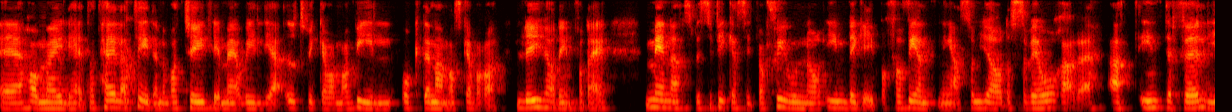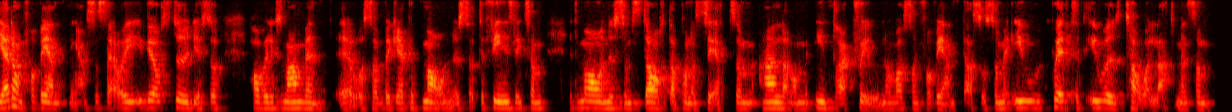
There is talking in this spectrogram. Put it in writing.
eh, ha möjlighet att hela tiden vara tydlig med att vilja uttrycka vad man vill och den andra ska vara lyhörd inför det men att specifika situationer inbegriper förväntningar som gör det svårare att inte följa de förväntningarna. Så så. I vår studie så har vi liksom använt eh, oss av begreppet manus, att det finns liksom ett manus som startar på något sätt som handlar om interaktion och vad som förväntas och som är på ett sätt outtalat men som,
